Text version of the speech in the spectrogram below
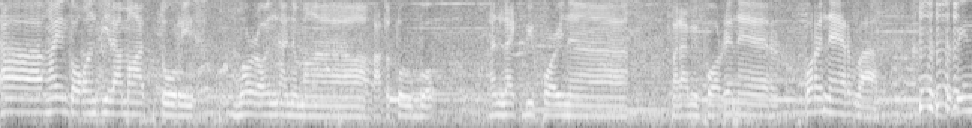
ah, ngayon ko konti lang mga tourist, more on ano mga katutubo. Unlike before na marami foreigner, foreigner ba? Ibig sabihin,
